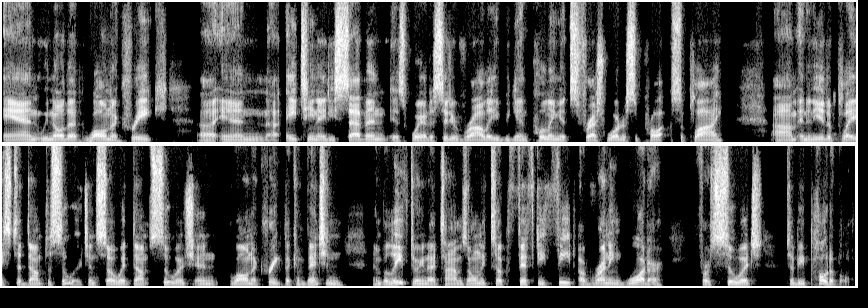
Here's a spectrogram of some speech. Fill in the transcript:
And we know that Walnut Creek uh, in uh, 1887 is where the city of Raleigh began pulling its freshwater supply. Um, and it needed a place to dump the sewage. And so it dumped sewage in Walnut Creek. The convention and belief during that time is only took 50 feet of running water for sewage to be potable,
